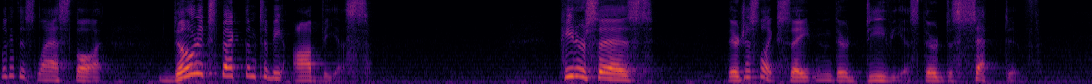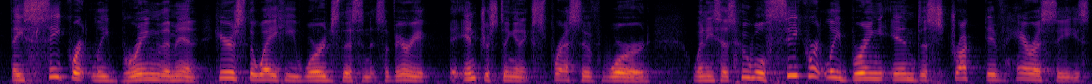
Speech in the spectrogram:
Look at this last thought. Don't expect them to be obvious. Peter says they're just like Satan, they're devious, they're deceptive. They secretly bring them in. Here's the way he words this, and it's a very interesting and expressive word when he says, Who will secretly bring in destructive heresies.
